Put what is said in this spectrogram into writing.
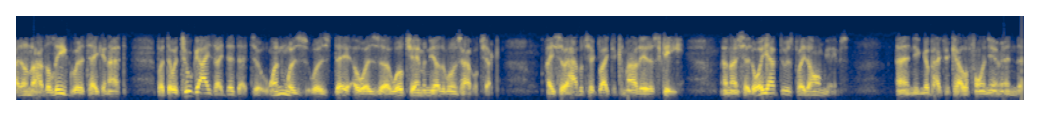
I don't know how the league would have taken that, but there were two guys I did that to. One was was they, was uh, Wilt Chamberlain, the other one was Havlicek. I said Havlicek liked to come out here to ski, and I said all you have to do is play the home games and you can go back to California and uh,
